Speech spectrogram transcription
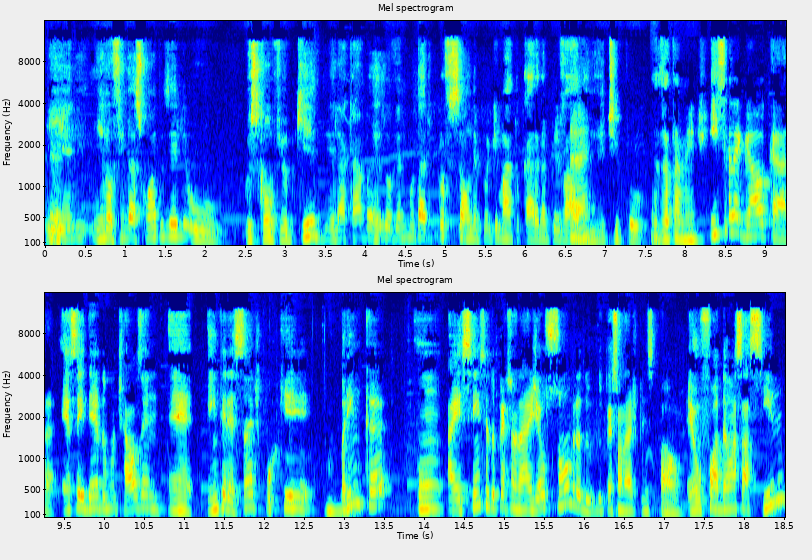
e, ele, e no fim das contas, ele, o, o Schofield Kid, ele acaba resolvendo mudar de profissão depois que mata o cara na privada, é. né? Tipo. Exatamente. Isso é legal, cara. Essa ideia do Munchausen é interessante porque brinca com a essência do personagem, é o sombra do, do personagem principal. É o fodão assassino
